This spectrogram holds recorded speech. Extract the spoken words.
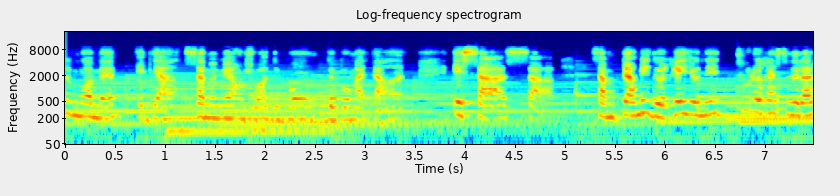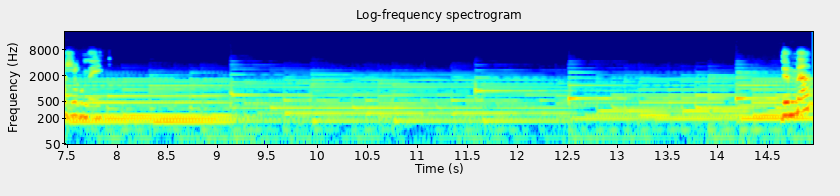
de moi-même, eh bien, ça me met en joie de bon, de bon matin. Et ça, ça, ça me permet de rayonner tout le reste de la journée. Demain?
